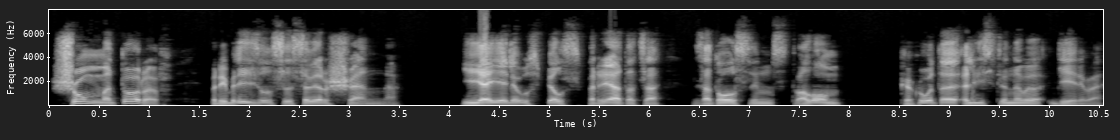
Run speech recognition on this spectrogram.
Шум моторов приблизился совершенно, и я еле успел спрятаться за толстым стволом какого-то лиственного дерева.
